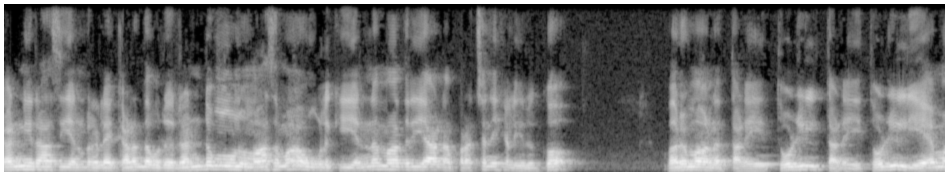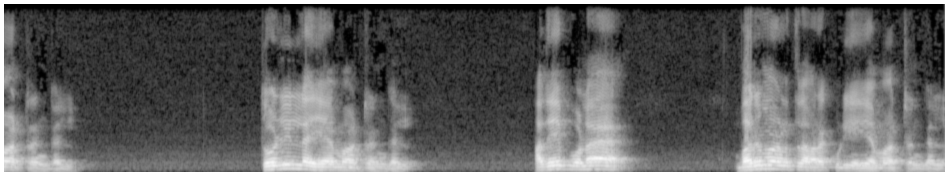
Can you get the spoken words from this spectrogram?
கன்னி ராசி என்பவர்களை கடந்த ஒரு ரெண்டு மூணு மாசமா உங்களுக்கு என்ன மாதிரியான பிரச்சனைகள் இருக்கோ வருமான தடை தொழில் தடை தொழில் ஏமாற்றங்கள் தொழில ஏமாற்றங்கள் அதே போல வருமானத்தில் வரக்கூடிய ஏமாற்றங்கள்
